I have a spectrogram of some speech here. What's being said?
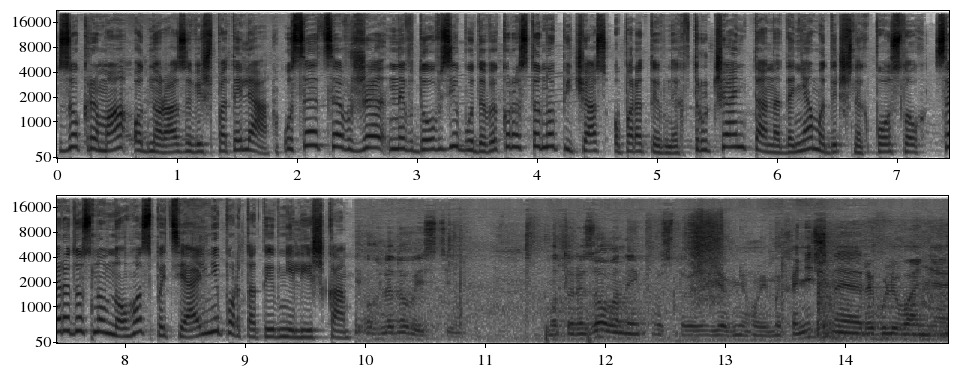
зокрема одноразові шпателя. Усе це вже невдовзі буде використано під час оперативних втручань та надання медичних послуг. Серед основного спеціальні портативні ліжка. Оглядовий стіл. Моторизований, просто є в нього і механічне регулювання,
